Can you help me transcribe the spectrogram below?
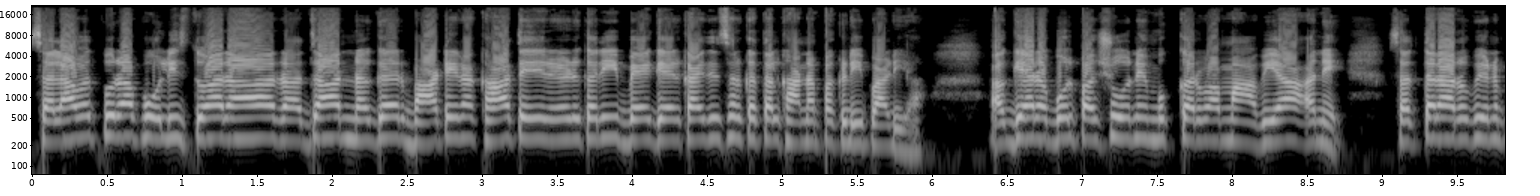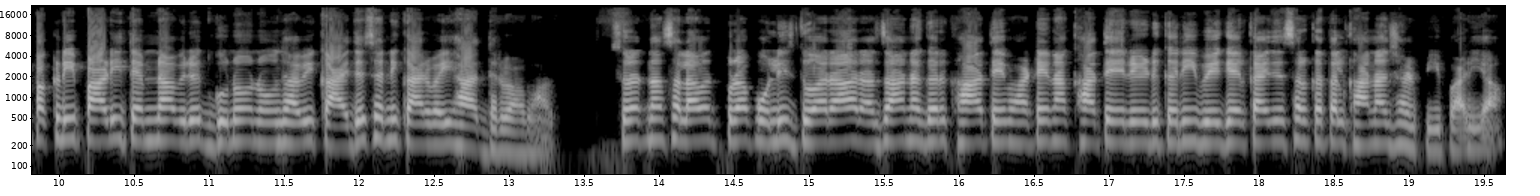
સલાવતપુરા પોલીસ દ્વારા રાજાનગર ભાટેના ખાતે રેડ કરી બે ગેરકાયદેસર કતલખાના પકડી પાડ્યા. અગિયાર અબોલ પશુઓને મુક્ત કરવામાં આવ્યા અને સત્તર આરોપીઓને પકડી પાડી તેમના વિરુદ્ધ ગુનો નોંધાવી કાયદેસરની કાર્યવાહી હાથ ધરવામાં આવી. સુરતના સલાવતપુરા પોલીસ દ્વારા રાજાનગર ખાતે ભાટેના ખાતે રેડ કરી બે ગેરકાયદેસર કતલખાના ઝડપી પાડ્યા.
